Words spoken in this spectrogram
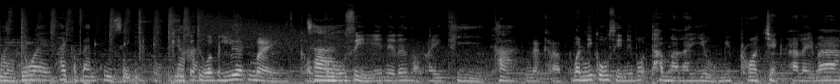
หม่ๆด้วยให้กับแบงก์กรุงศรีโอเคนะก็คะถือว่าเป็นเลือดใหม่ของใช่กรุงศรีในเรื่องของไอทีค่ะนะครับ วันนี้กรุงศรีนิมโบทำอะไรอยู่ มีโปรเจกต์อะไรบ้าง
